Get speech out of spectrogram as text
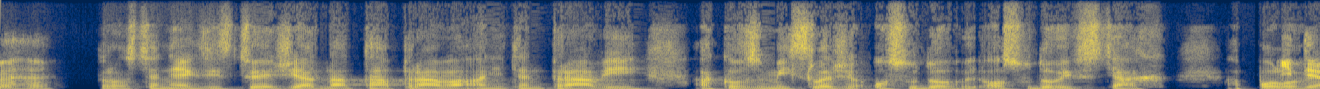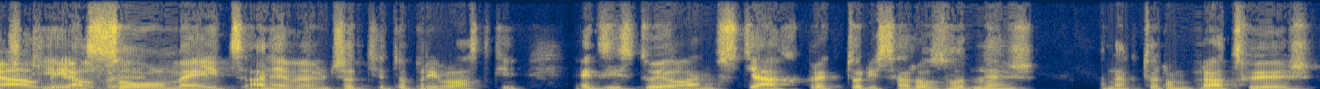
Uh-huh. Proste neexistuje žiadna tá práva, ani ten pravý, ako v zmysle, že osudový, osudový vzťah a polovičky Ideálny, a soulmates a neviem čo tieto privlastky. Existuje len vzťah, pre ktorý sa rozhodneš a na ktorom pracuješ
